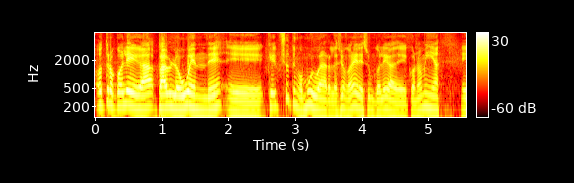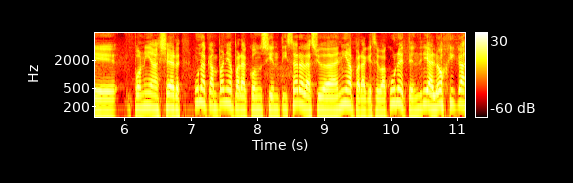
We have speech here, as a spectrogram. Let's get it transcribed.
Otro colega, Pablo Wende, que yo tengo muy buena relación con él, es un colega de economía, eh, ponía ayer una campaña para concientizar a la ciudadanía para que se vacune, tendría lógica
